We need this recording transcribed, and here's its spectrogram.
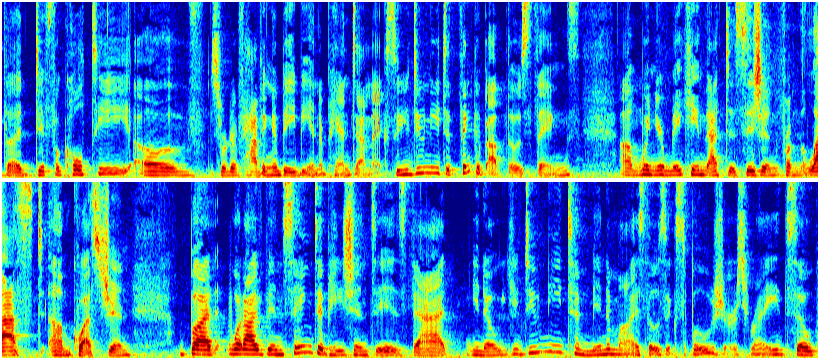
the difficulty of sort of having a baby in a pandemic. So you do need to think about those things um, when you're making that decision from the last um, question. But what I've been saying to patients is that, you know, you do need to minimize those exposures, right? So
